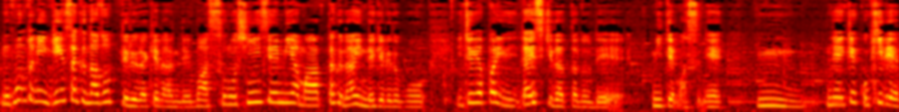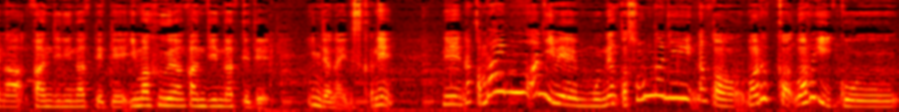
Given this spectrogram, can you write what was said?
もう本当に原作なぞってるだけなんで、まあ、その新鮮味は全くないんだけれども、一応やっぱり大好きだったので、見てますね。うん。ね、結構綺麗な感じになってて、今風な感じになってて、いいんじゃないですかね。ね、なんか前のアニメもなんかそんなになんか悪か、悪いこう、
